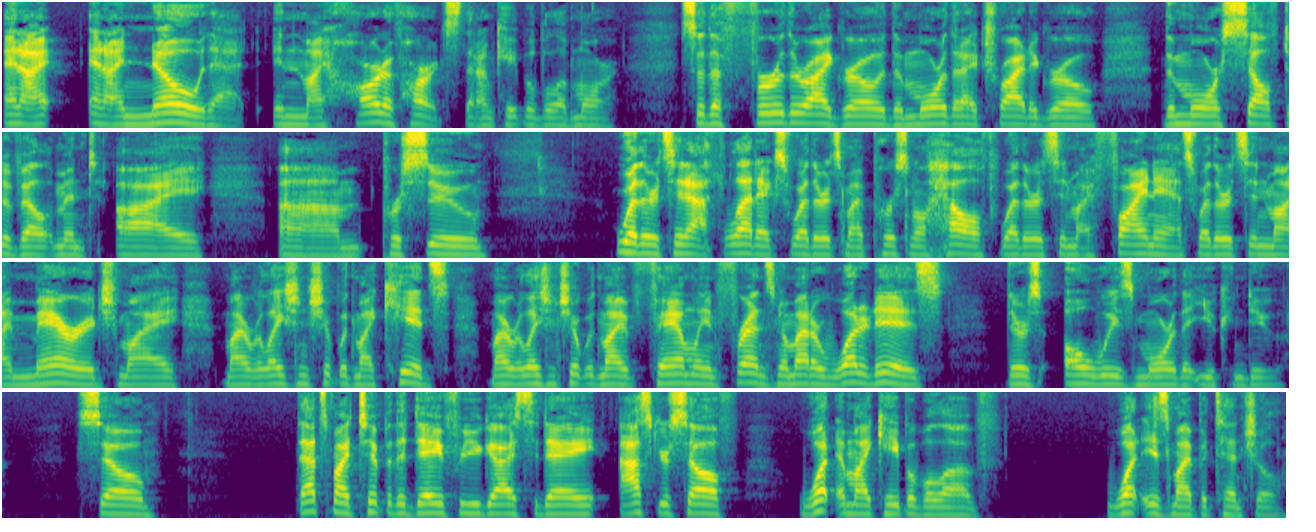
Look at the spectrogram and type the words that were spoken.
And I and I know that in my heart of hearts that I'm capable of more. So the further I grow, the more that I try to grow, the more self development I um, pursue, whether it's in athletics, whether it's my personal health, whether it's in my finance, whether it's in my marriage, my my relationship with my kids, my relationship with my family and friends, no matter what it is, there's always more that you can do. So that's my tip of the day for you guys today. Ask yourself, what am I capable of? What is my potential?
